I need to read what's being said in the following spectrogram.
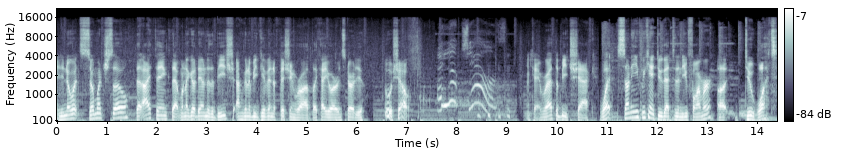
And you know what? So much so that I think that when I go down to the beach, I'm going to be given a fishing rod like how you are in Stardew. Ooh, a shell. Hey, look, shells. okay, we're at the beach shack. What? Sonny, if we can't do that to the new farmer. Uh, do what?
